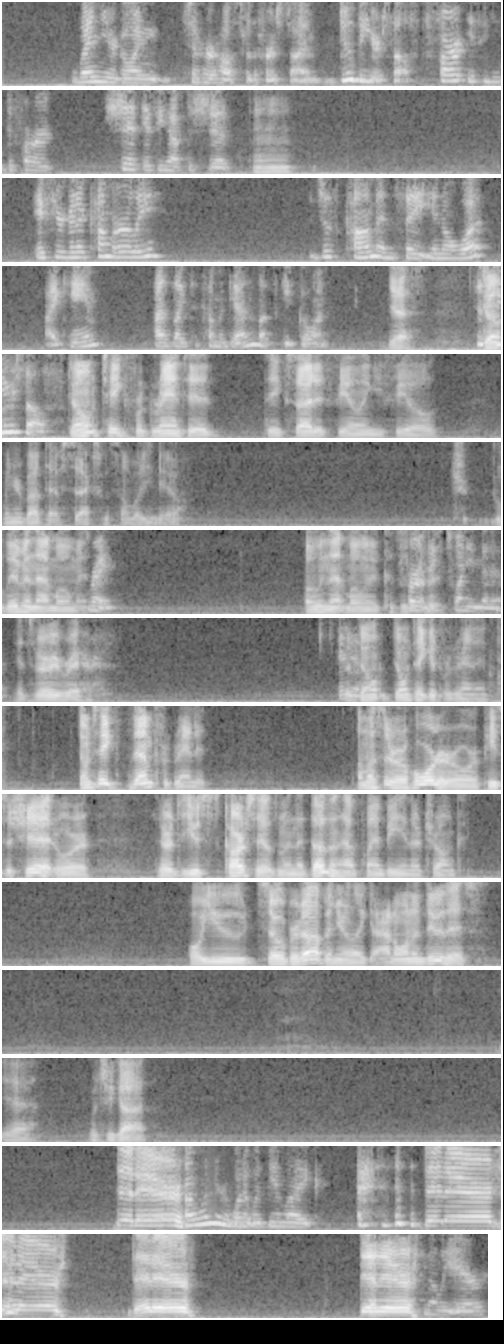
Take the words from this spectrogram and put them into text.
when you're going to her house for the first time, do be yourself. Fart if you need to fart. Shit if you have to shit. hmm If you're gonna come early, just come and say, you know what? I came. I'd like to come again. Let's keep going. Yes. Just Don't- be yourself. Don't take for granted the excited feeling you feel when you're about to have sex with somebody new. Tr- live in that moment. Right. Own that moment because it's, For at least 20 minutes. it's very rare. It So is. don't don't take it for granted. Don't take them for granted. Unless they're a hoarder or a piece of shit or they're a used car salesman that doesn't have Plan B in their trunk. Or you sobered up and you're like, I don't want to do this. Yeah. What you got? Dead air! I wonder what it would be like. Dead air, dead air, dead air, dead air. Smelly air.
